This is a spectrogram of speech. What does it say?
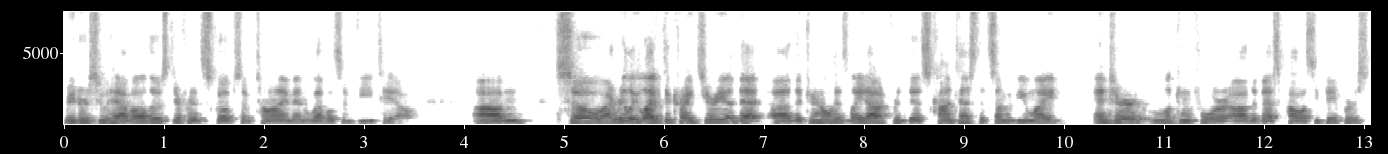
readers who have all those different scopes of time and levels of detail. Um, so I really like the criteria that uh, the journal has laid out for this contest that some of you might enter, looking for uh, the best policy papers.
